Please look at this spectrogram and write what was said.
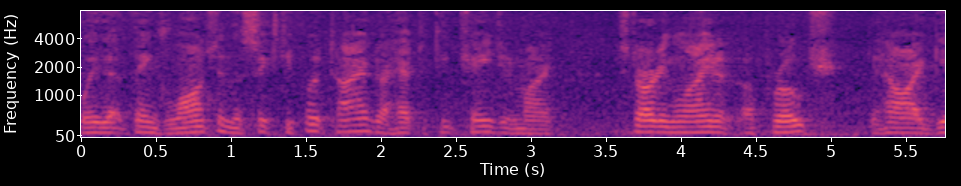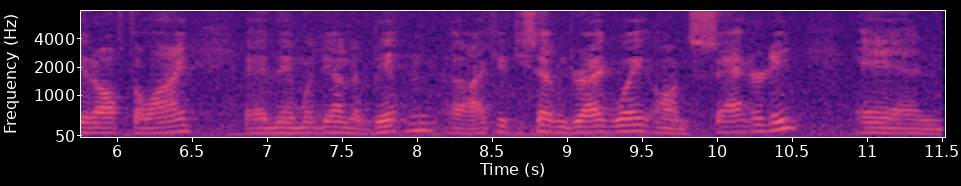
way that thing's launching, the 60 foot times. I have to keep changing my starting line approach how I get off the line. And then went down to Benton, uh, I-57 Dragway on Saturday and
